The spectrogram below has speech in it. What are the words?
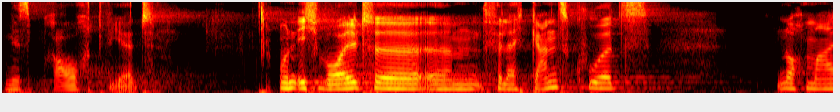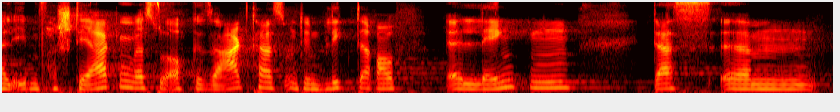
missbraucht wird. Und ich wollte ähm, vielleicht ganz kurz nochmal eben verstärken, was du auch gesagt hast und den Blick darauf äh, lenken, dass, ähm, äh,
